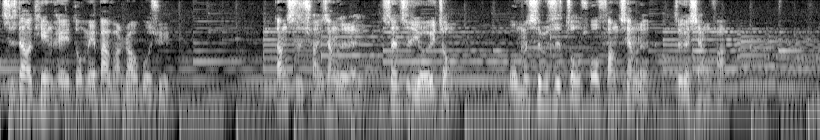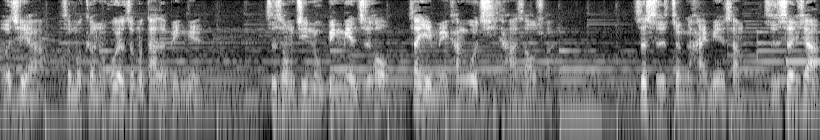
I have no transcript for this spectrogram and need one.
直到天黑都没办法绕过去。当时船上的人甚至有一种“我们是不是走错方向了”这个想法。而且啊，怎么可能会有这么大的冰面？自从进入冰面之后，再也没看过其他艘船。这时，整个海面上只剩下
